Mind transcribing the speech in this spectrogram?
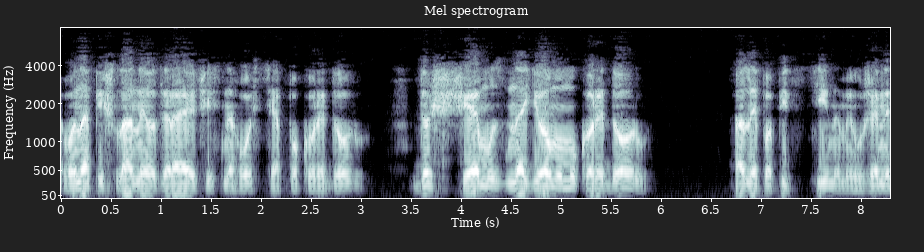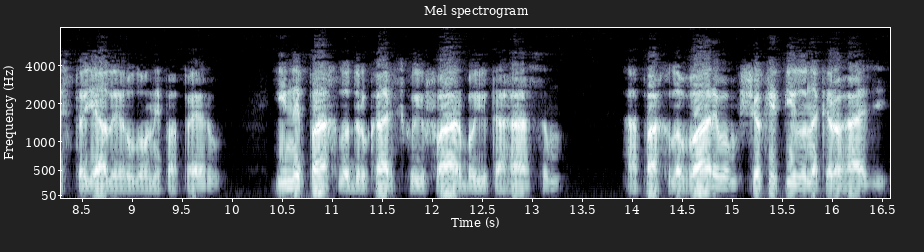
Вона пішла, не озираючись на гостя по коридору, дощему знайомому коридору, але попід стінами уже не стояли рулони паперу, і не пахло друкарською фарбою та гасом, а пахло варевом, що кипіло на керогазі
